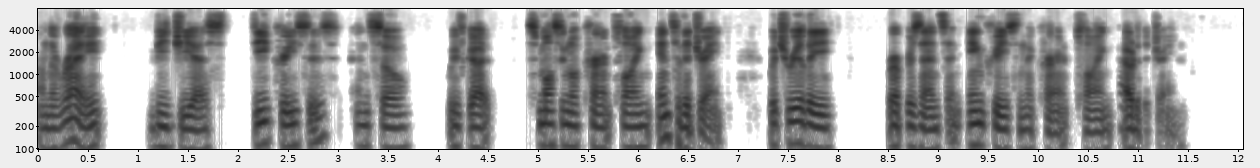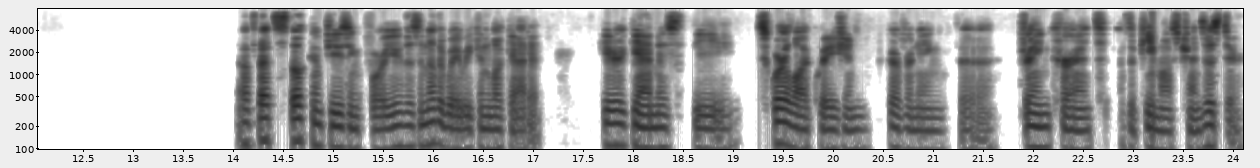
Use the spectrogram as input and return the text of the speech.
On the right, VGS decreases, and so we've got small signal current flowing into the drain, which really represents an increase in the current flowing out of the drain. Now, if that's still confusing for you, there's another way we can look at it. Here again is the square law equation governing the drain current of the PMOS transistor.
